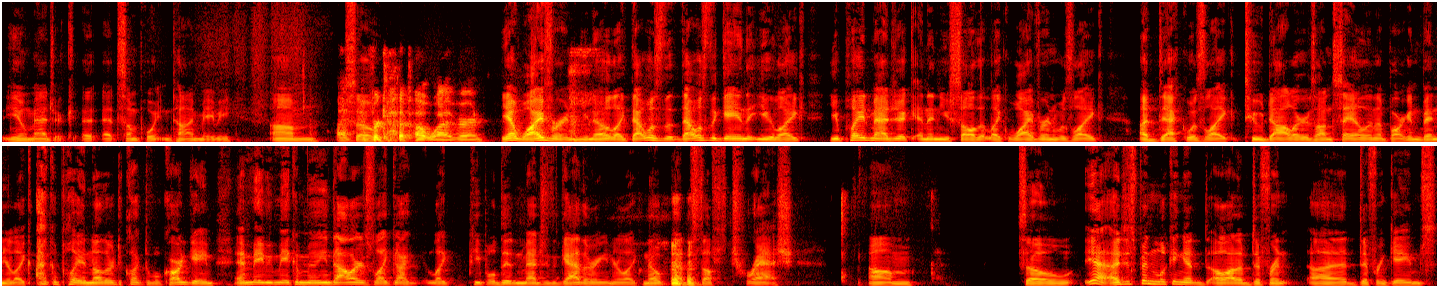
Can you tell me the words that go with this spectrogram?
you know magic at, at some point in time maybe. Um, I so, forgot about Wyvern. Yeah, Wyvern. You know, like that was the that was the game that you like. You played Magic, and then you saw that like Wyvern was like a deck was like two dollars on sale in a bargain bin, you're like, I could play another collectible card game and maybe make a million dollars like I like people did in Magic the Gathering, and you're like, nope, that stuff's trash. Um, so yeah, I just been looking at a lot of different uh different games,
